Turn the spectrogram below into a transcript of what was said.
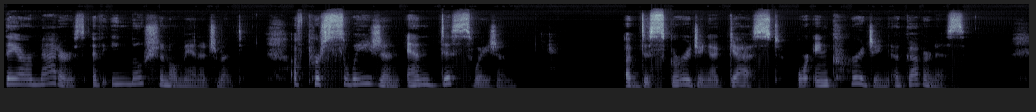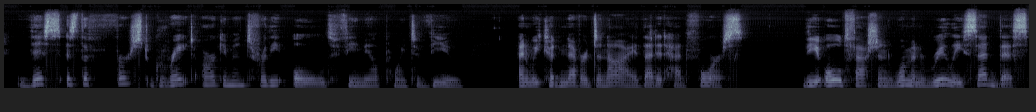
They are matters of emotional management, of persuasion and dissuasion of discouraging a guest or encouraging a governess. This is the first great argument for the old female point of view, and we could never deny that it had force. The old fashioned woman really said this.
